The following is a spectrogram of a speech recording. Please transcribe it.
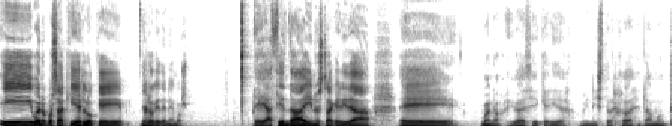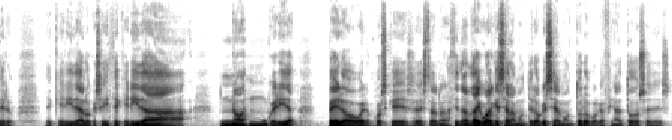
Y bueno, pues aquí es lo que, es lo que tenemos. Eh, Hacienda y nuestra querida, eh, bueno, iba a decir querida, ministra, la Montero, eh, querida, lo que se dice querida, no es muy querida, pero bueno, pues que esto no Hacienda, da igual que sea la Montero que sea el Montoro, porque al final todos es,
